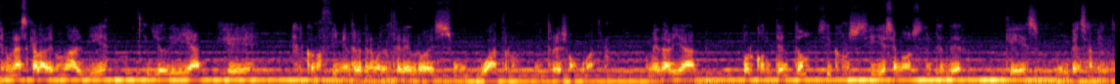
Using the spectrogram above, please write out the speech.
En una escala de 1 al 10, yo diría que el conocimiento que tenemos del cerebro es un 4, un 3 o un 4. Me daría por contento si consiguiésemos entender qué es un pensamiento.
